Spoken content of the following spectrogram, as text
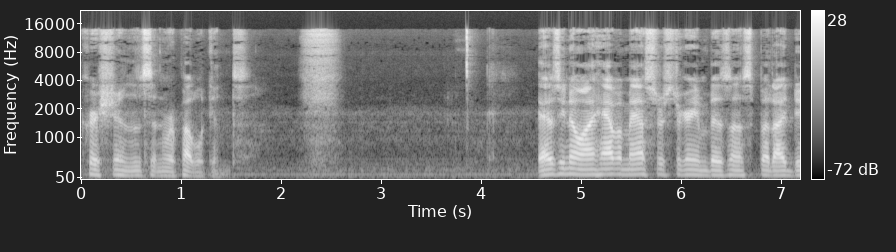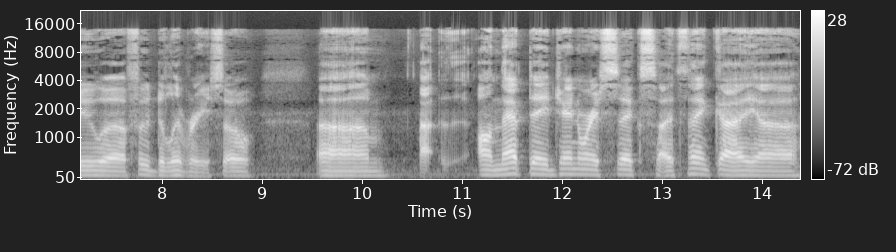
Christians, and Republicans as you know, I have a master's degree in business, but I do uh, food delivery. So, um, uh, on that day, January 6th, I think I uh,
